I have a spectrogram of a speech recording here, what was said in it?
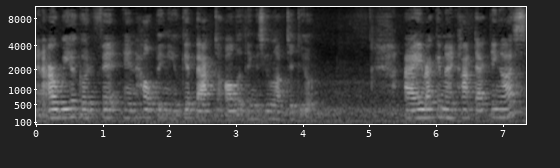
and are we a good fit in helping you get back to all the things you love to do. I recommend contacting us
